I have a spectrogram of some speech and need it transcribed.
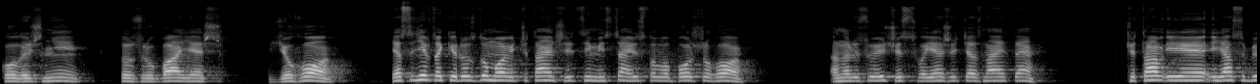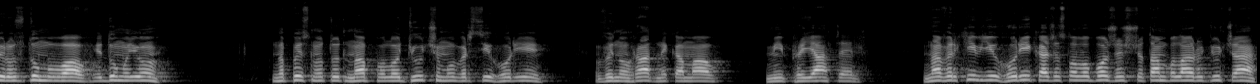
коли ж ні, то зрубаєш його. Я сидів так і роздумав, і читаючи ці місця і Слово Божого, аналізуючи своє життя, знаєте, читав і, і я собі роздумував, і думаю, написано тут на полодючому версі горі виноградника мав мій приятель. На верхів'ї горі каже Слово Боже, що там була родюча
